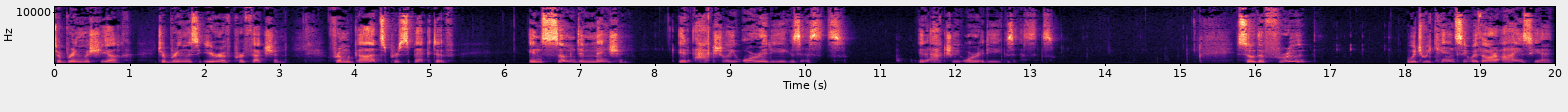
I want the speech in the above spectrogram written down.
to bring Mashiach, to bring this era of perfection, from God's perspective, in some dimension, it actually already exists. It actually already exists. So the fruit, which we can't see with our eyes yet,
